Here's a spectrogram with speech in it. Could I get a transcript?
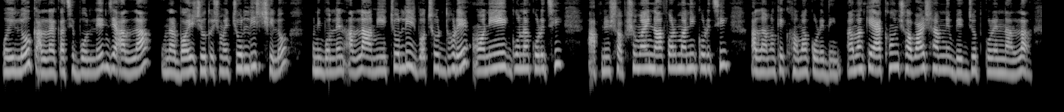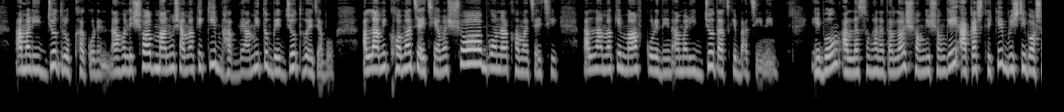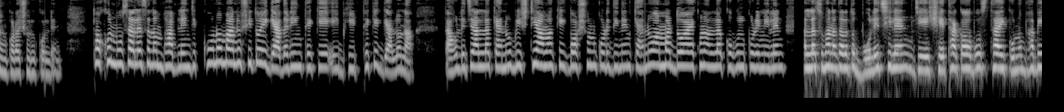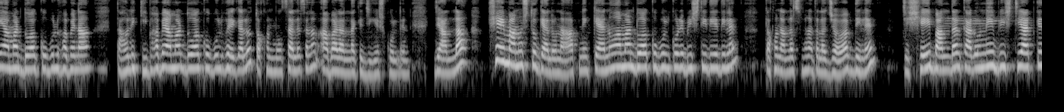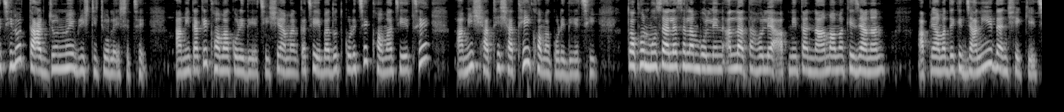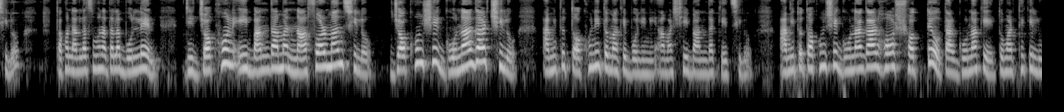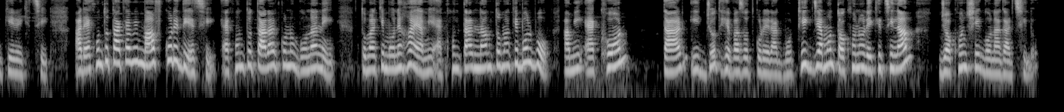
ওই লোক আল্লাহর কাছে বললেন যে, আল্লাহ ওনার বয়স যেহেতু সময় চল্লিশ ছিল, উনি বললেন, আল্লাহ, আমি এই চল্লিশ বছর ধরে অনেক গোনা করেছি, আপনি সবসময় নাফরমানি করেছি, আল্লাহ আমাকে ক্ষমা করে দিন। আমাকে এখন সবার সামনে বেজ্জত করেন না আল্লাহ, আমার ইজ্জত রক্ষা করেন। না হলে সব মানুষ আমাকে কি ভাববে? আমি তো বেজ্জত হয়ে যাব। আল্লাহ, আমি ক্ষমা চাইছি, আমার সব গোনার ক্ষমা চাইছি। আল্লাহ, আমাকে মাফ করে দিন, আমার ইজ্জত আজকে বাঁচিয়ে নিন। এবং আল্লাহ তাআলা সঙ্গে সঙ্গেই আকাশ থেকে বৃষ্টি বর্ষণ করা শুরু করলেন। তখন মুসা আল্লাহ সাল্লাম ভাবলেন যে কোনো মানুষই তো এই গ্যাদারিং থেকে, এই ভিড় থেকে গেল না। তাহলে যে আল্লাহ কেন বৃষ্টি আমাকে বর্ষণ করে দিলেন? কেন আমার দোয়া এখন আল্লাহ কবুল করে নিলেন? আল্লাহ সুবহানা তাআলা তো বলেছিলেন যে, সে থাকা অবস্থায় কোনোভাবেই আমার দোয়া কবুল হবে না। তাহলে কীভাবে আমার দোয়া কবুল হয়ে গেল? তখন মোসা আল্লাহ সাল্লাম আবার আল্লাহকে জিজ্ঞেস করলেন যে, আল্লাহ, সেই মানুষ তো গেল না। আপনি কেন আমার দোয়া কবুল করে বৃষ্টি দিয়ে দিলেন? তখন আল্লাহ সুবহানা তাআলা জবাব দিলেন যে, সেই বান্দার কারণেই বৃষ্টি আটকে ছিল তার জন্যই বৃষ্টি চলে এসেছে। আমি তাকে ক্ষমা করে দিয়েছি। সে আমার কাছে এবাদত করেছে, ক্ষমা চেয়েছে, আমি সাথে সাথেই ক্ষমা করে দিয়েছি। তখন মুসা আল্লাহ সাল্লাম বললেন, আল্লাহ, তাহলে আপনি তার নাম আমাকে জানান। আপনি আমাদেরকে জানিয়ে দেন সে কে ছিল। তখন আল্লাহ সুহানা তালা বললেন যে, যখন এই বান্দা আমার নাফরমান ছিল যখন সে গোনাগার ছিল, আমি তো তখনই তোমাকে বলিনি আমার সেই বান্দা কে ছিল। আমি তো তখন সে গোনাগার হওয়া সত্ত্বেও তার গোনাকে তোমার থেকে লুকিয়ে রেখেছি। আর এখন তো তাকে আমি মাফ করে দিয়েছি। এখন তো তার আর কোনো গোনা নেই। তোমার কি মনে হয় আমি এখন তার নাম তোমাকে বলব? আমি এখন তার ইজ্জত হেফাজত করে রাখব। ঠিক যেমন তখনও রেখেছিলাম যখন সে গোনাগার ছিল।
